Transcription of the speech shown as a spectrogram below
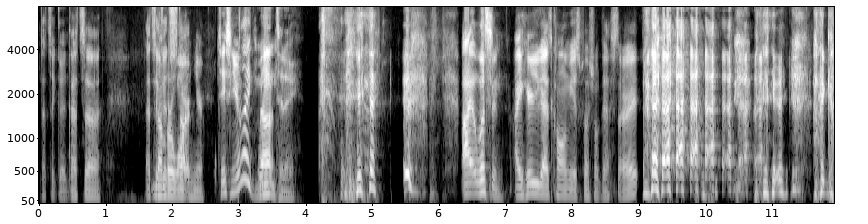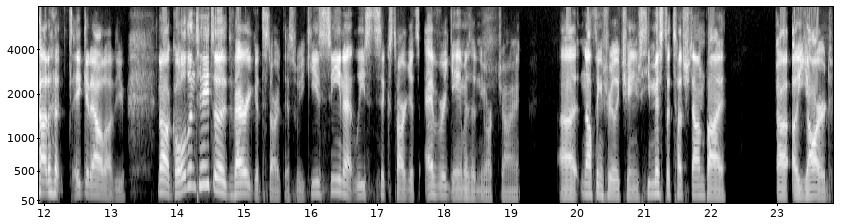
That's a good. that's a That's a number good start. one here. Jason, you're like Uh, mean today. I listen. I hear you guys calling me a special guest. All right. I gotta take it out on you. No, Golden Tate's a very good start this week. He's seen at least six targets every game as a New York Giant. Uh, nothing's really changed. He missed a touchdown by uh, a yard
